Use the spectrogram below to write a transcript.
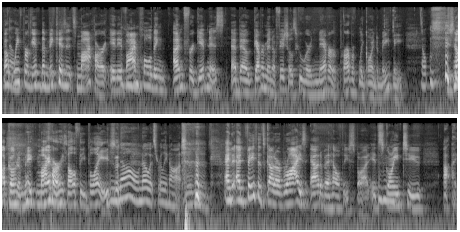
but we forgive them because it's my heart. And if I'm mm-hmm. holding unforgiveness about government officials who are never probably going to meet me, Nope. it's not going to make my heart a healthy place. no, no, it's really not. Mm-hmm. and and faith has got to rise out of a healthy spot. It's mm-hmm. going to. I,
